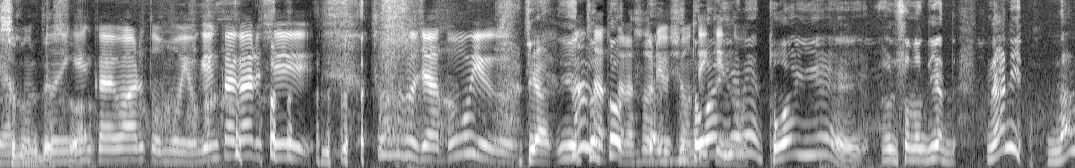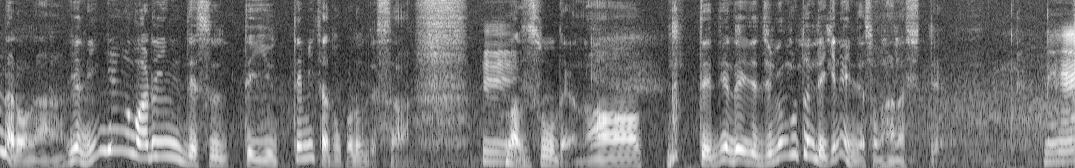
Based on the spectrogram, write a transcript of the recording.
するん本当ですわ。に限界はあると思うよ。限界があるし そうそうそうじゃあどういういやいやなんだったらソリューションできんの？とはいえねとはいえそのいや何なんだろうな。いや人間が悪いんですって言ってみたところでさ、うん。まあそうだよなって。ででで自分ごとにできないんだよその話って。ねえ。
